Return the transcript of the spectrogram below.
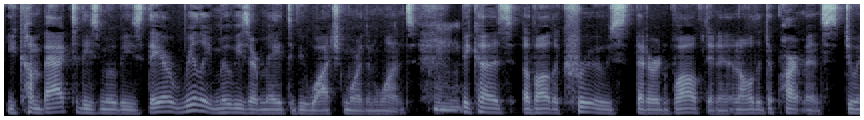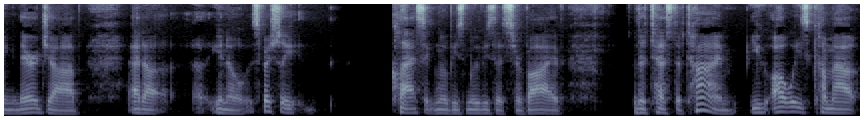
you come back to these movies they are really movies are made to be watched more than once mm. because of all the crews that are involved in it and all the departments doing their job at a you know especially classic movies movies that survive the test of time you always come out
